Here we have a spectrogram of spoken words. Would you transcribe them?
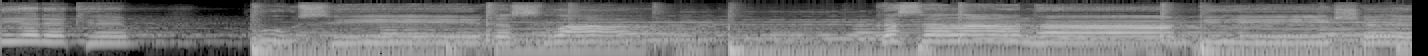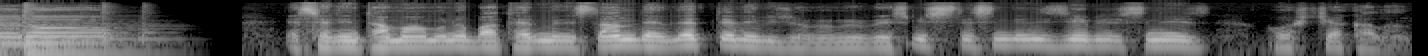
yürek hem pusi dasla kasalanam gişero. Eserin tamamını Batı Ermenistan Devlet Televizyonu'nun resmi sitesinden izleyebilirsiniz. Hoşça kalın.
